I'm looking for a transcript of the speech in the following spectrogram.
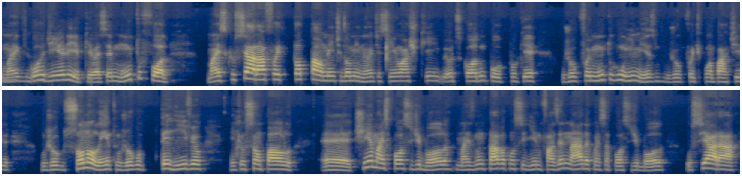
mais Muito. gordinha ali, porque vai ser muito foda. Mas que o Ceará foi totalmente dominante, assim, eu acho que eu discordo um pouco, porque o jogo foi muito ruim mesmo. O jogo foi tipo uma partida, um jogo sonolento, um jogo terrível, em que o São Paulo eh, tinha mais posse de bola, mas não estava conseguindo fazer nada com essa posse de bola. O Ceará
